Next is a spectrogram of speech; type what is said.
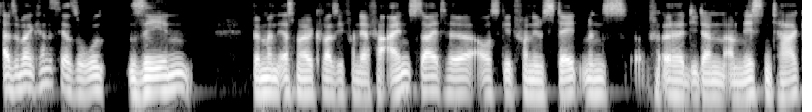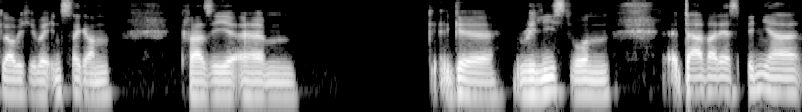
also man kann es ja so sehen, wenn man erstmal quasi von der Vereinsseite ausgeht, von den Statements, äh, die dann am nächsten Tag, glaube ich, über Instagram quasi ähm, gereleased wurden, da war der Spin ja,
